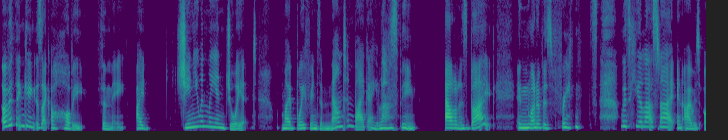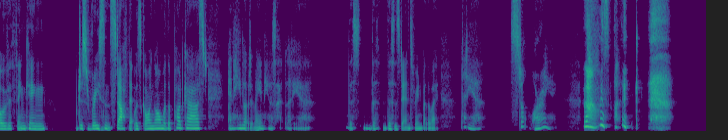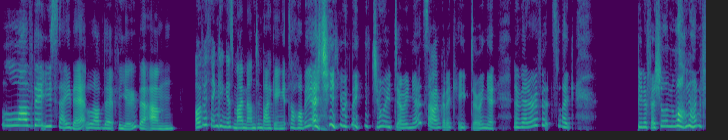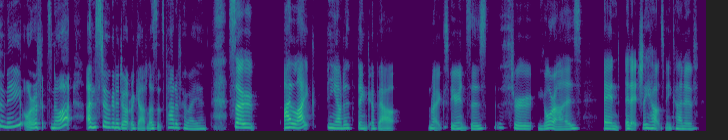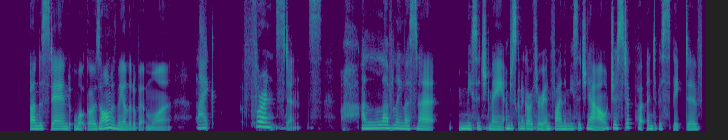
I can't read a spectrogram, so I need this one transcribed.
overthinking is like a hobby for me. I genuinely enjoy it my boyfriend's a mountain biker. He loves being out on his bike. And one of his friends was here last night, and I was overthinking just recent stuff that was going on with the podcast. And he looked at me and he was like, Lydia, this, this, this is Dan's friend, by the way. Lydia, stop worrying. And I was like, love that you say that. Love that for you. But um, Overthinking is my mountain biking. It's a hobby. I genuinely enjoy doing it. So I'm going to keep doing it, no matter if it's like beneficial in the long run for me or if it's not. I'm still going to do it regardless. It's part of who I am. So I like being able to think about my experiences through your eyes. And it actually helps me kind of understand what goes on with me a little bit more. Like, for instance, a lovely listener messaged me. I'm just going to go through and find the message now just to put into perspective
